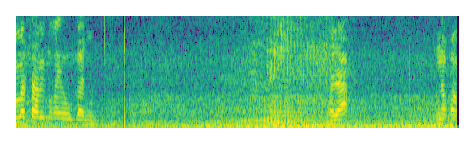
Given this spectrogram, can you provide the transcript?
Ano masabi mo kay Hugan? Wala? Ano ko?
